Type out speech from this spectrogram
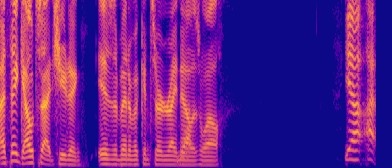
I think outside shooting is a bit of a concern right now yeah. as well. Yeah, I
